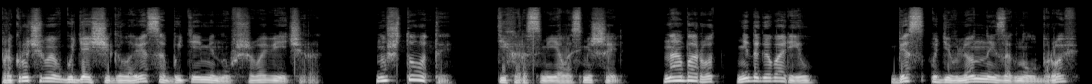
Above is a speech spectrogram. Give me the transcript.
прокручивая в гудящей голове события минувшего вечера. «Ну что ты?» — тихо рассмеялась Мишель. «Наоборот, не договорил». Бес удивленно изогнул бровь,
